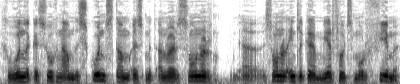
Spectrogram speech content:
gewoonlik 'n sogenaamde skoonstam is met ander sonder uh, sonder eintlike meervoudsmorfeme.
